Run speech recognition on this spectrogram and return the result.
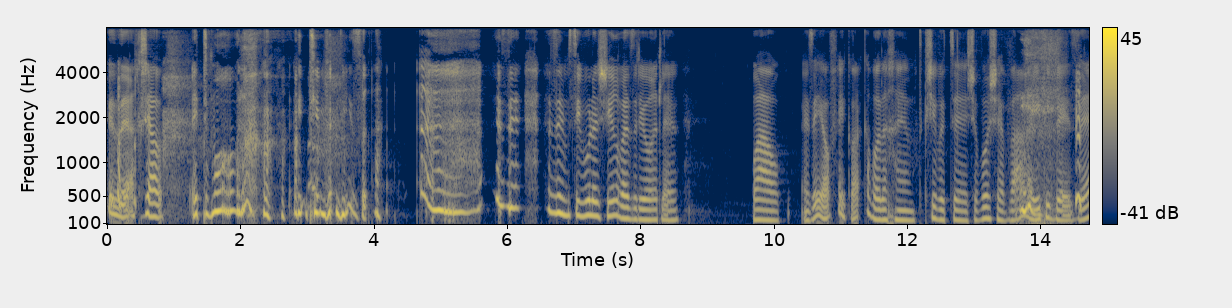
כזה, עכשיו, אתמול הייתי במזרח. אז, אז הם סיימו לשיר, ואז אני אומרת להם, וואו, איזה יופי, כל הכבוד לכם. תקשיבו, את אה, שבוע שעבר הייתי בזה,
